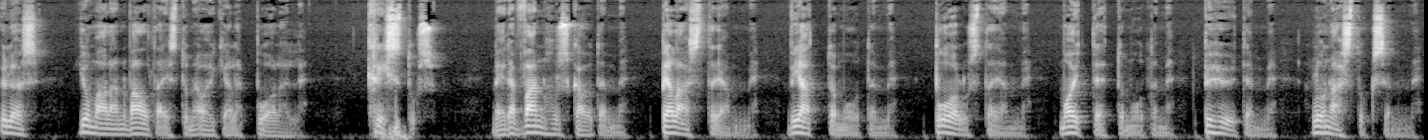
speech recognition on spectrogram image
ylös Jumalan valtaistumme oikealle puolelle. Kristus, meidän vanhurskautemme, pelastajamme, viattomuutemme, puolustajamme, moitteettomuutemme, pyhyytemme, lunastuksemme.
